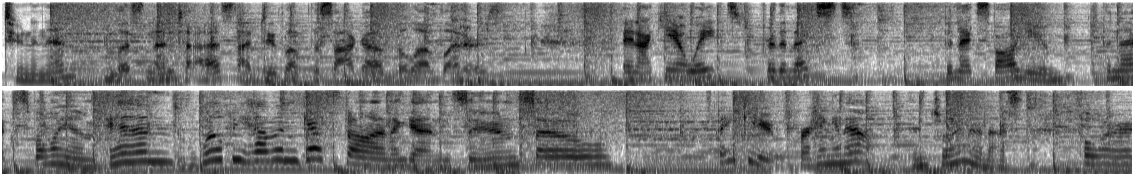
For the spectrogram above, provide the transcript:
tuning in, listening to us. I do love the saga of the love letters. And I can't wait for the next the next volume. The next volume, and we'll be having guests on again soon. So, thank you for hanging out and joining us for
